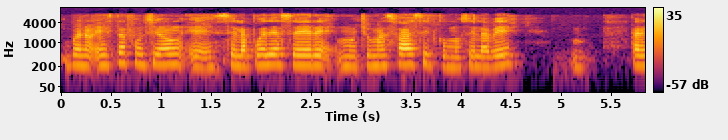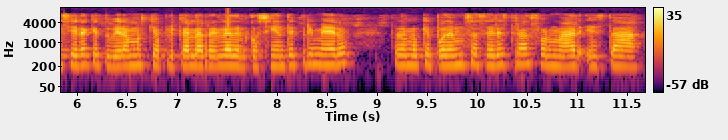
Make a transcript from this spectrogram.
Bueno, esta función eh, se la puede hacer mucho más fácil como se la ve. Pareciera que tuviéramos que aplicar la regla del cociente primero, pero lo que podemos hacer es transformar esta,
